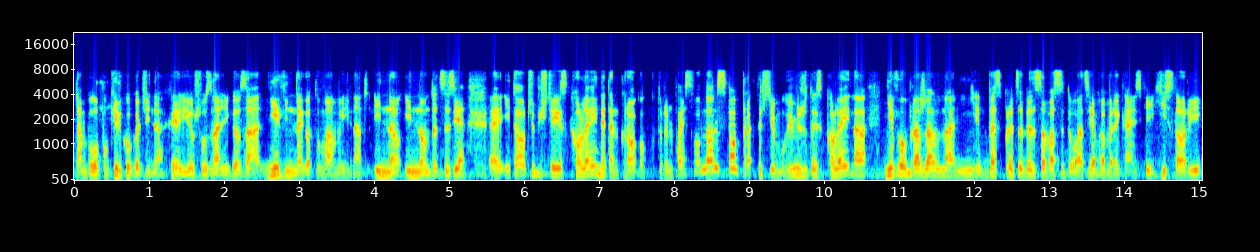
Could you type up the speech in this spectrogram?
tam było po kilku godzinach y, już uznali go za niewinnego, tu mamy inną, inną decyzję. E, I to oczywiście jest kolejny ten krok, o którym Państwu non-stop praktycznie mówimy, że to jest kolejna niewyobrażalna, nie- bezprecedensowa sytuacja w amerykańskiej historii,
